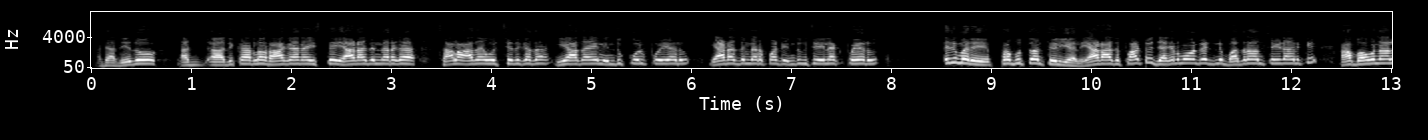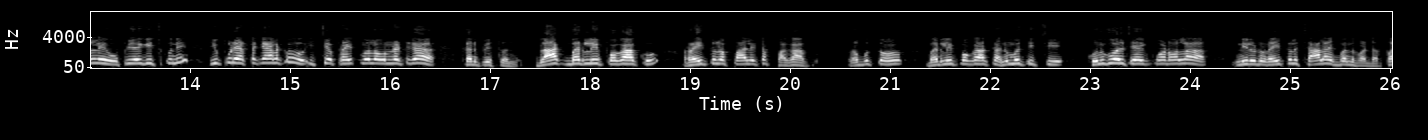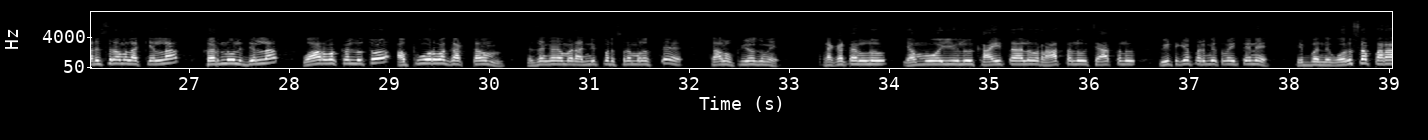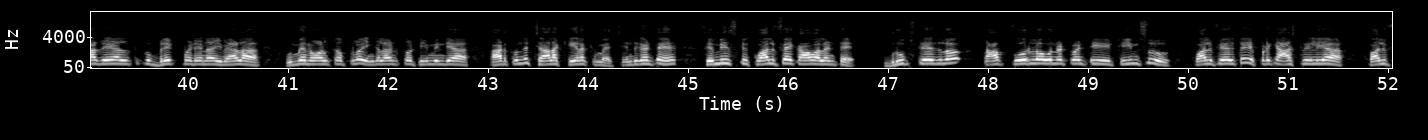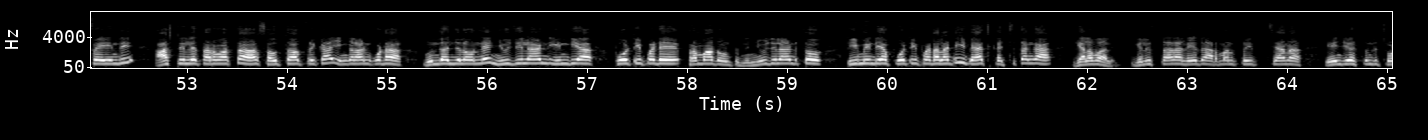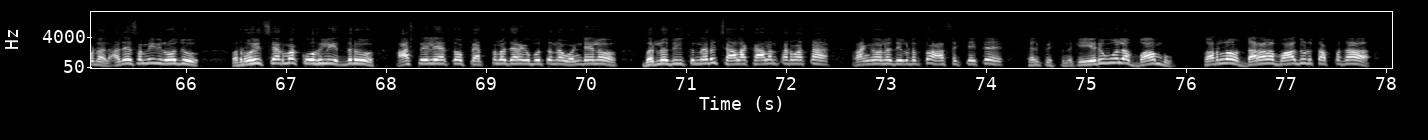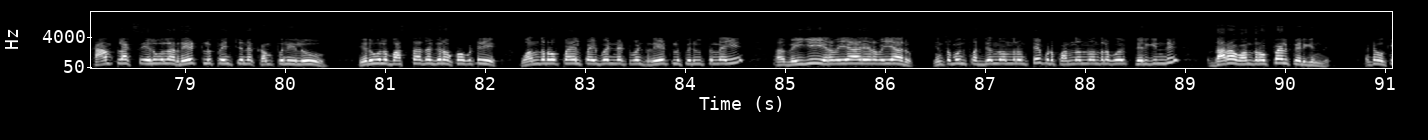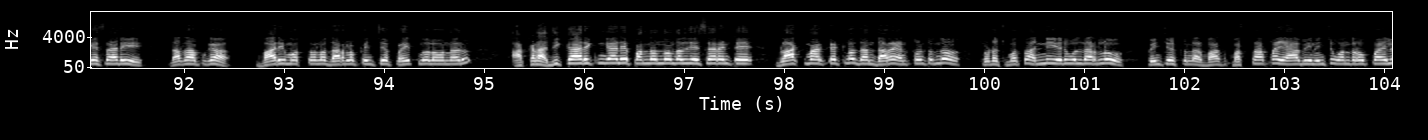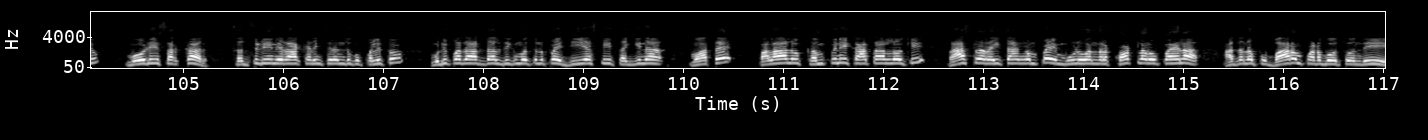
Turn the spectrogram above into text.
అంటే అదేదో అద్- అధికారంలో రాగానే ఇస్తే ఏడాదిన్నరగా చాలా ఆదాయం వచ్చేది కదా ఈ ఆదాయాన్ని ఎందుకు కోల్పోయారు? ఏడాదిన్నర పాటు ఎందుకు చేయలేకపోయారు? ఇది మరి ప్రభుత్వం తెలియాలి. ఏడాది పాటు జగన్మోహన్ రెడ్డిని బదనాం చేయడానికి ఆ భవనాల్ని ఉపయోగించుకుని ఇప్పుడు ఎట్టకేలకు ఇచ్చే ప్రయత్నంలో ఉన్నట్టుగా కనిపిస్తుంది. బ్లాక్ బర్లీ పొగాకు రైతుల పాలిట పగాకు. ప్రభుత్వం బర్లీ పొగాకు అనుమతి ఇచ్చి కొనుగోలు చేయకపోవడం వల్ల నేడు రైతులు చాలా ఇబ్బంది పడ్డారు. పరిశ్రమలకెల్లా కర్నూలు జిల్లా వార్వకల్లుతో అపూర్వ ఘట్టం నిజంగా మరి అన్ని పరిశ్రమలు వస్తే చాలా ఉపయోగమే. ప్రకటనలు ఎంఓయూలు కాగితాలు రాతలు చేతలు వీటికే పరిమితం అయితేనే ఇబ్బంది. వరుస పరాజయాలకు బ్రేక్ పడిన ఈవేళ ఉమెన్ వరల్డ్ కప్లో ఇంగ్లాండ్తో టీమిండియా ఆడుతుంది. చాలా కీలక మ్యాచ్. ఎందుకంటే సెమీస్కి క్వాలిఫై కావాలంటే గ్రూప్ స్టేజ్లో టాప్ ఫోర్లో ఉన్నటువంటి టీమ్స్ క్వాలిఫై అయితే ఇప్పటికే ఆస్ట్రేలియా క్వాలిఫై అయింది. ఆస్ట్రేలియా తర్వాత సౌత్ ఆఫ్రికా ఇంగ్లాండ్ కూడా ముందంజలో ఉన్నాయి. న్యూజిలాండ్ ఇండియా పోటీ పడే ప్రమాదం ఉంటుంది. న్యూజిలాండ్తో టీమిండియా పోటీ పడాలంటే ఈ మ్యాచ్ ఖచ్చితంగా గెలవాలి. గెలుస్తారా లేదా హర్మన్ ప్రీత్ సేన ఏం చేస్తుంది చూడాలి. అదే సమయం ఈరోజు రోహిత్ శర్మ కోహ్లీ ఇద్దరు ఆస్ట్రేలియాతో పెర్తలో జరగబోతున్న వన్డేలో బరిలో దిగుతున్నారు. చాలా కాలం తర్వాత రంగంలో దిగడంతో ఆసక్తి అయితే కనిపిస్తుంది. ఎరువుల బాంబు. త్వరలో ధరల బాధుడు తప్పదా? కాంప్లెక్స్ ఎరువుల రేట్లు పెంచిన కంపెనీలు ఎరువుల బస్తా దగ్గర ఒక్కొక్కటి వంద రూపాయలు పైబడినటువంటి రేట్లు పెరుగుతున్నాయి. వెయ్యి ఇరవై ఆరు ఇరవై ఆరు. ఇంతకుముందు పద్దెనిమిది వందలు ఉంటే ఇప్పుడు పంతొమ్మిది వందలకు పెరిగింది. ధర వంద రూపాయలు పెరిగింది. అంటే ఒకేసారి దాదాపుగా భారీ మొత్తంలో ధరలు పెంచే ప్రయత్నంలో ఉన్నారు. అక్కడ అధికారికంగానే పంతొమ్మిది వందలు చేశారంటే బ్లాక్ మార్కెట్లో దాని ధర ఎంత ఉంటుందో చూడొచ్చు. మొత్తం అన్ని ఎరువుల ధరలు పెంచేస్తున్నారు. బస్తాపై యాభై నుంచి వంద రూపాయలు. మోడీ సర్కార్ సబ్సిడీ నిరాకరించినందుకు ఫలితం ముడి పదార్థాల దిగుమతులపై జీఎస్టీ తగ్గిన మోతే ఫలాలు కంపెనీ ఖాతాల్లోకి రాష్ట్ర రైతాంగంపై మూడు వందల కోట్ల రూపాయల అదనపు భారం పడబోతోంది.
